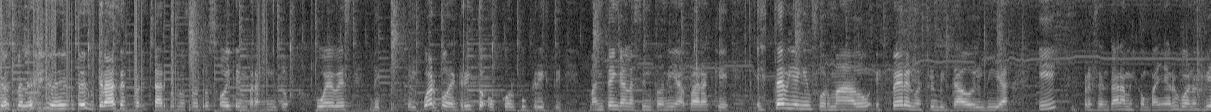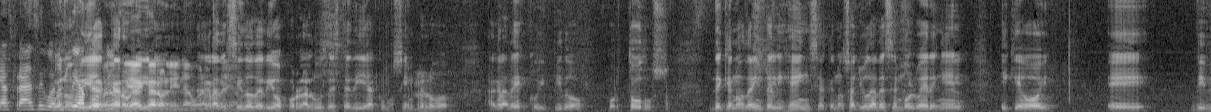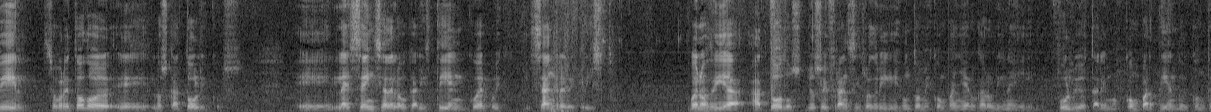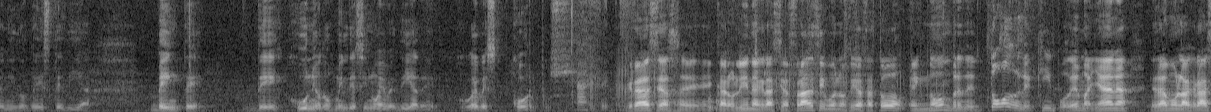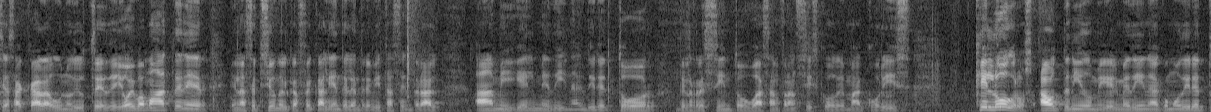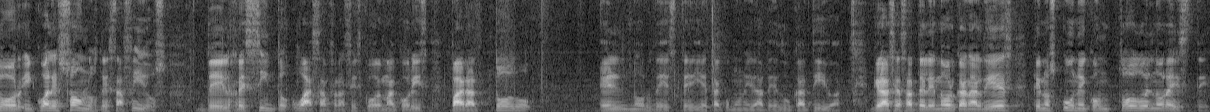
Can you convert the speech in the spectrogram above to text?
nuestros televidentes, gracias por estar con nosotros hoy tempranito, jueves del Cuerpo de Cristo o Corpus Christi. Mantengan la sintonía para que esté bien informado, espere nuestro invitado del día y presentar a mis compañeros. Buenos días, Francis. Buenos, días, Carolina. Buenos días, Carolina. Agradecido de Dios por la luz de este día, como siempre lo agradezco y pido por todos, de que nos dé inteligencia, que nos ayude a desenvolver en él y que hoy eh, vivir, sobre todo eh, los católicos, eh, la esencia de la Eucaristía en cuerpo y sangre de Cristo. Buenos días a todos, yo soy Francis Rodríguez junto a mis compañeros Carolina y Fulvio estaremos compartiendo el contenido de este día 20 de junio 2019, día de jueves Corpus. Gracias eh, Carolina, gracias Francis, buenos días a todos. En nombre de todo el equipo de mañana, le damos las gracias a cada uno de ustedes. Y hoy vamos a tener en la sección del Café Caliente la entrevista central a Miguel Medina, el director del recinto UA San Francisco de Macorís. ¿Qué logros ha obtenido Miguel Medina como director y cuáles son los desafíos del recinto UA San Francisco de Macorís para todo el nordeste y esta comunidad educativa? Gracias a Telenor Canal 10 que nos une con todo el noreste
